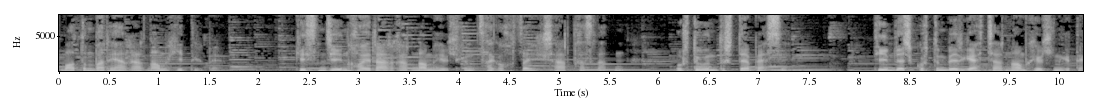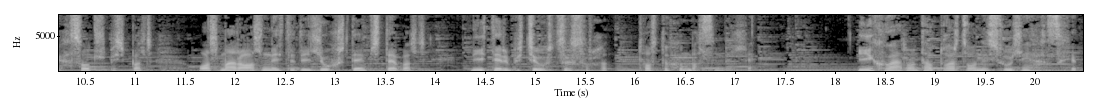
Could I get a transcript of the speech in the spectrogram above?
модон барын аргаар ном хийдэг байв. Гэсэн ч энэ хоёр аргаар ном хэвлэх нь цаг хугацаа их шаардлагаас гадна өртөг өндөртэй байсан юм. Тиймдээс Гутенбергийн ачаар ном хэвлэнэ гэдэг асуудал биш болж улмаар олон нийтэд илүү хүртээмжтэй болж нийтээр бичиг үсэг сурахад тус төхөн болсон билээ. Ийхүү 15 дугаар зууны сүүлийн хагас гэхэд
